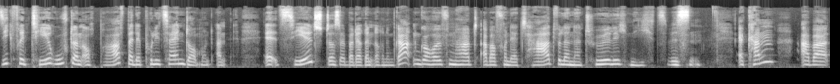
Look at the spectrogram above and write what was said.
Siegfried T. ruft dann auch brav bei der Polizei in Dortmund an. Er erzählt, dass er bei der Rentnerin im Garten geholfen hat, aber von der Tat will er natürlich nichts wissen. Er kann aber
